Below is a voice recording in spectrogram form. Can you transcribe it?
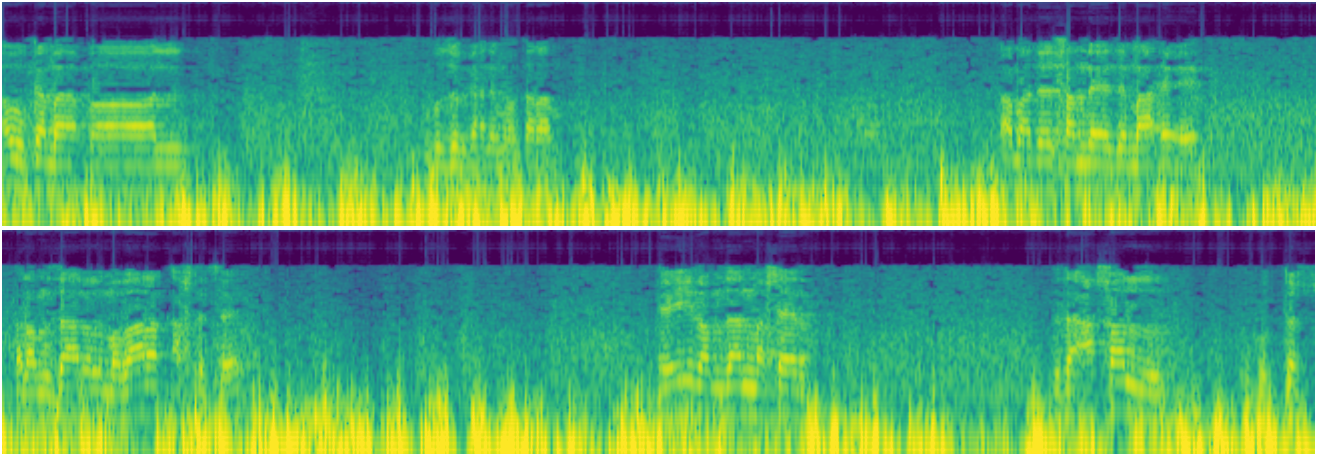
أو كما قال. بزرگان محترم আমাদের সামনে যে মাহে রমজানুল মোবারক আসতেছে এই রমজান মাসের যেটা আসল উদ্দেশ্য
